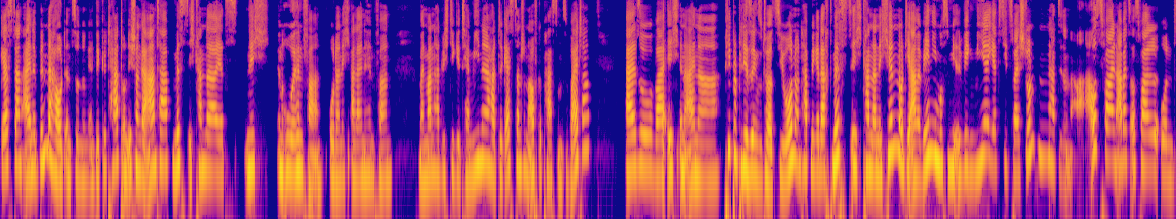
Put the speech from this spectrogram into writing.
gestern eine Bindehautentzündung entwickelt hat und ich schon geahnt habe, Mist, ich kann da jetzt nicht in Ruhe hinfahren oder nicht alleine hinfahren. Mein Mann hat wichtige Termine, hatte gestern schon aufgepasst und so weiter. Also war ich in einer People-Pleasing-Situation und habe mir gedacht, Mist, ich kann da nicht hin und die arme Beni muss wegen mir jetzt die zwei Stunden, hat sie dann Ausfall, einen Arbeitsausfall und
